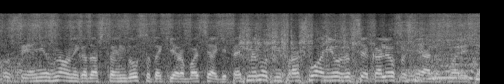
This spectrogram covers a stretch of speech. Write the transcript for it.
Слушайте, я не знал никогда, что индусы такие работяги. Пять минут не прошло, они уже все колеса сняли, смотрите.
